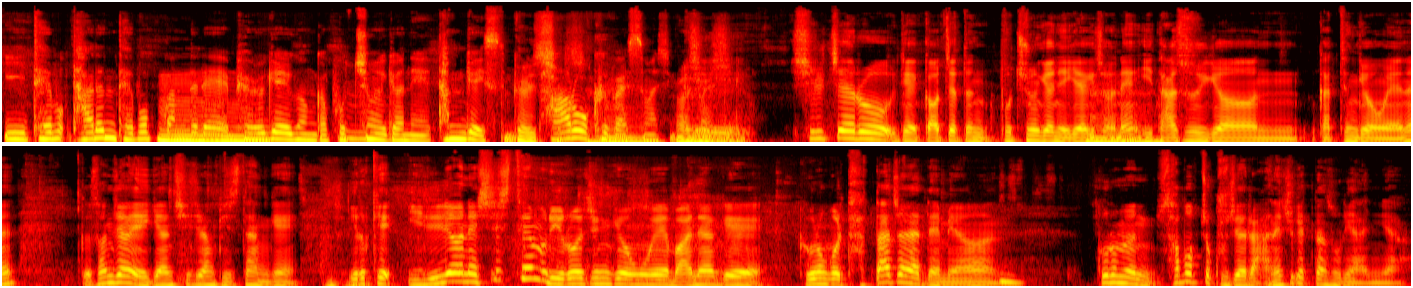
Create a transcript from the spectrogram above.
이 대법, 다른 대법관들의 음. 별개 의견과 보충 음. 의견에 담겨 있습니다. 그렇죠. 바로 그 음. 말씀하신. 거예요. 이 실제로 이제 그러니까 어쨌든 보충 의견 얘기하기 전에 음. 이 다수 의견 같은 경우에는 그 선재가 얘기한 취지랑 비슷한 게 이렇게 일련의 시스템으로 이루어진 경우에 만약에 그런 걸 다 따져야 되면 음. 그러면 사법적 구제를 안 해주겠다는 소리 아니냐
